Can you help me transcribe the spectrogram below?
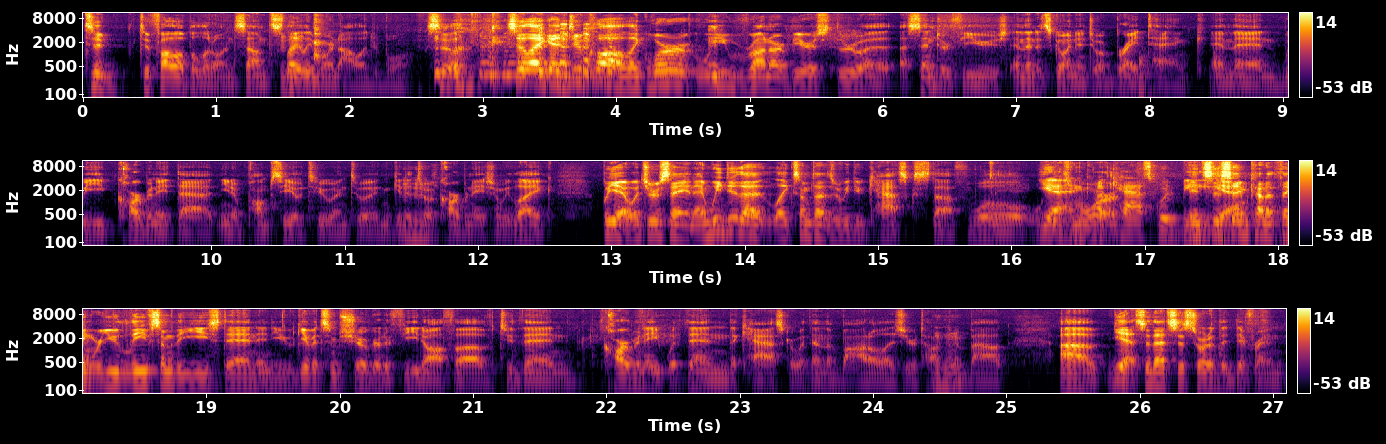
to to follow up a little and sound slightly more knowledgeable. So so like at Duclaw, like we're we run our beers through a, a centrifuge and then it's going into a bright tank and then we carbonate that, you know, pump CO two into it and get it to a carbonation we like. But yeah, what you're saying, and we do that like sometimes when we do cask stuff. We'll Yeah, it's and a more, cask would be- It's the yeah. same kind of thing where you leave some of the yeast in and you give it some sugar to feed off of to then carbonate within the cask or within the bottle as you're talking Mm-hmm. about. Uh, yeah, so that's just sort of the different,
